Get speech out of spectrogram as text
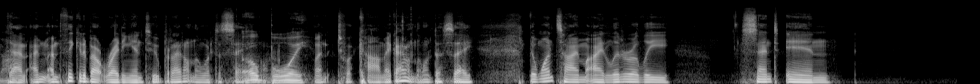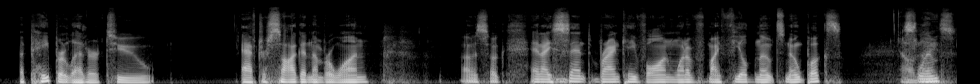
Wow. that I'm, I'm thinking about writing into, but I don't know what to say. Oh, boy. on- to a comic, I don't know what to say. The one time I literally sent in a paper letter to after Saga number one. I was so, and I hmm. sent Brian K. Vaughan one of my field notes notebooks Oh, Slim. nice.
